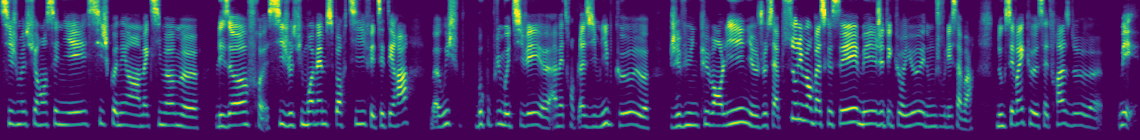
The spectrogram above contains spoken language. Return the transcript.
Si je me suis renseigné, si je connais un maximum euh, les offres, si je suis moi-même sportif, etc., bah oui, je suis beaucoup plus motivée à mettre en place Gymlib que j'ai vu une pub en ligne, je sais absolument pas ce que c'est, mais j'étais curieux et donc je voulais savoir. Donc c'est vrai que cette phrase de euh, mais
